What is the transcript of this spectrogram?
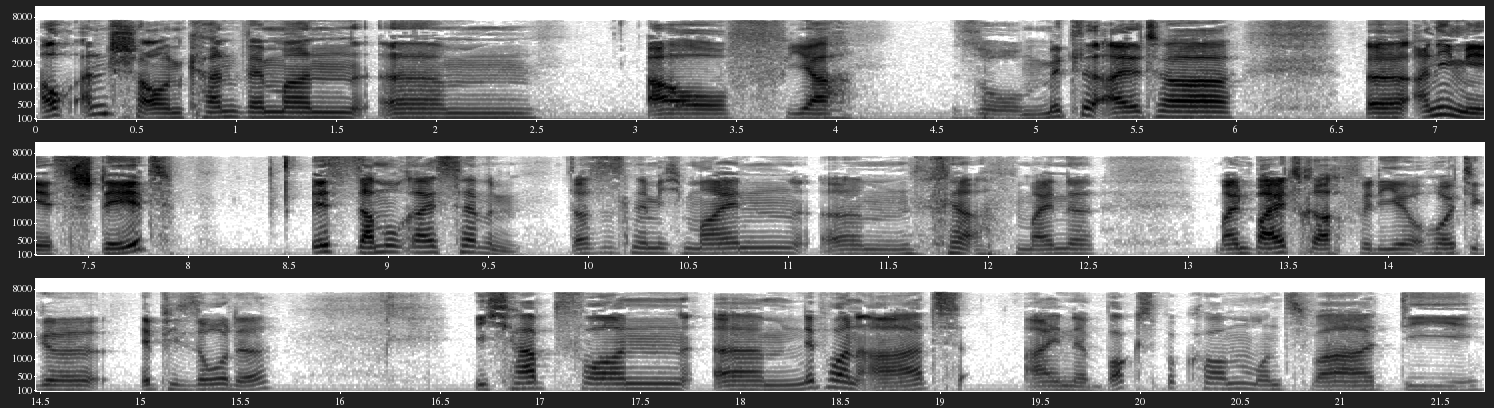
auch anschauen kann, wenn man ähm, auf ja so Mittelalter äh, steht, ist Samurai 7. Das ist nämlich mein, ähm, ja, meine, mein Beitrag für die heutige Episode. Ich habe von ähm, Nippon Art eine Box bekommen und zwar die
